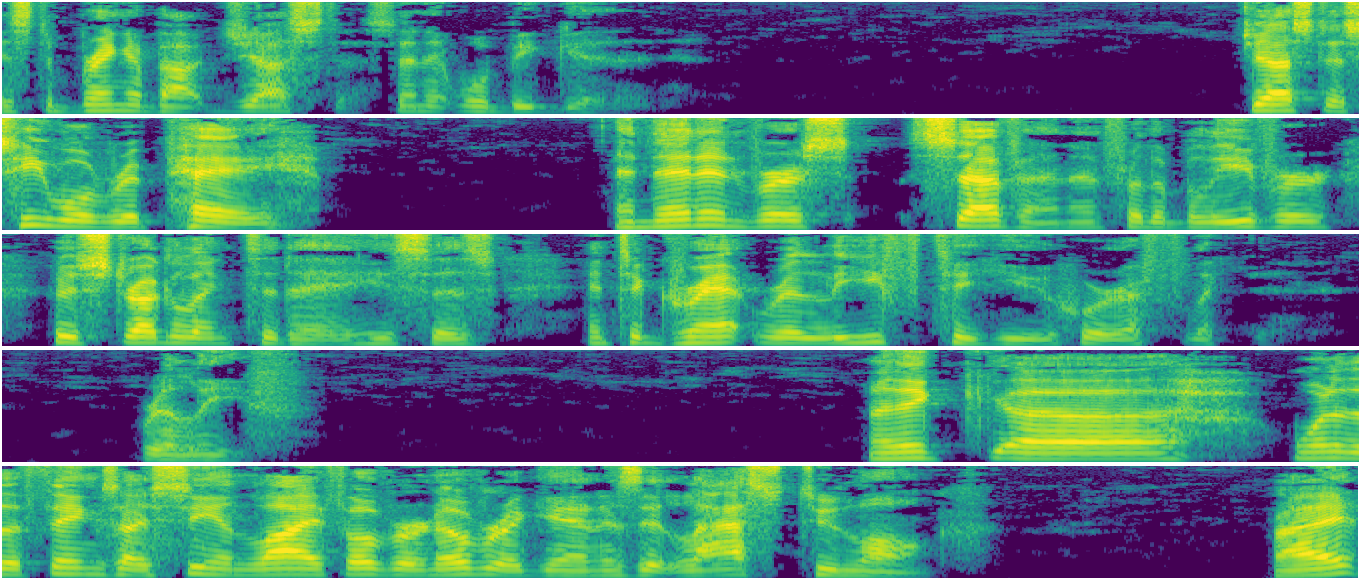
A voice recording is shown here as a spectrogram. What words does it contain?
is to bring about justice, and it will be good. Justice, he will repay. And then in verse 7, and for the believer who's struggling today, he says, and to grant relief to you who are afflicted. Relief. I think uh, one of the things I see in life over and over again is it lasts too long. Right?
